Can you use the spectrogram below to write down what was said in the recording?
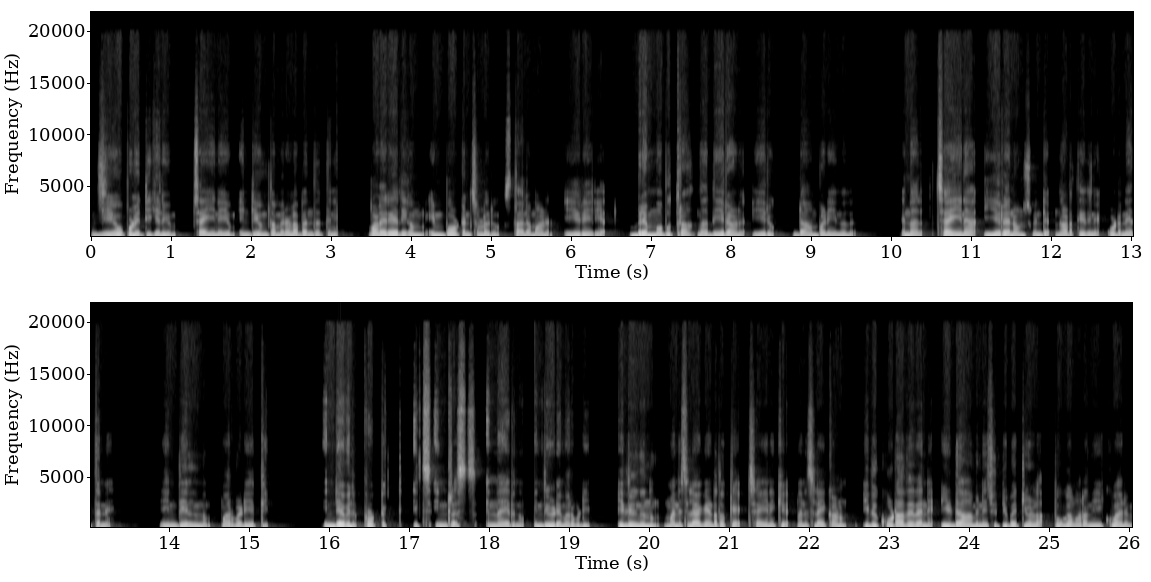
ജിയോ പൊളിറ്റിക്കലിയും ചൈനയും ഇന്ത്യയും തമ്മിലുള്ള ബന്ധത്തിന് വളരെയധികം ഇമ്പോർട്ടൻസ് ഉള്ളൊരു സ്ഥലമാണ് ഈ ഒരു ഏരിയ ബ്രഹ്മപുത്ര നദിയിലാണ് ഈ ഒരു ഡാം പണിയുന്നത്. എന്നാൽ ചൈന ഈ ഒരു അനൗൺസ്മെന്റ് നടത്തിയതിന് ഉടനെ തന്നെ ഇന്ത്യയിൽ നിന്നും മറുപടി എത്തി. India will protect its interests എന്നായിരുന്നു ഇന്ത്യയുടെ മറുപടി. ഇതിൽ നിന്നും മനസ്സിലാകേണ്ടതൊക്കെ ചൈനയ്ക്ക് മനസ്സിലായി കാണും. ഇത് കൂടാതെ തന്നെ ഈ ഡാമിനെ ചുറ്റിപ്പറ്റിയുള്ള പുകമറ നീക്കുവാനും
